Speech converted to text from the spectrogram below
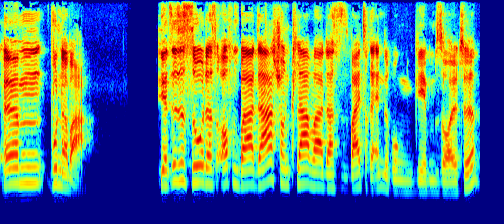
Ähm, wunderbar. Jetzt ist es so, dass offenbar da schon klar war, dass es weitere Änderungen geben sollte.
